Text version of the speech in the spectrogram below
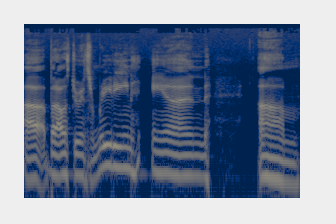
Uh, but I was doing some reading, and um,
